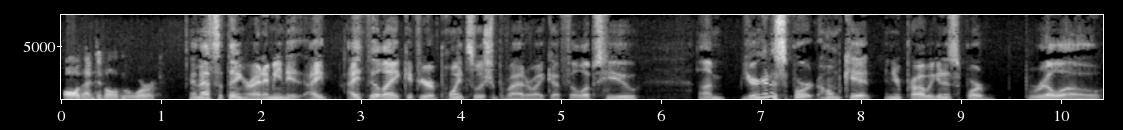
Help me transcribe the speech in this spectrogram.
all that development work. And that's the thing, right? I mean, it, I I feel like if you're a point solution provider like a Philips Hue, um, you're going to support HomeKit, and you're probably going to support Brillo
